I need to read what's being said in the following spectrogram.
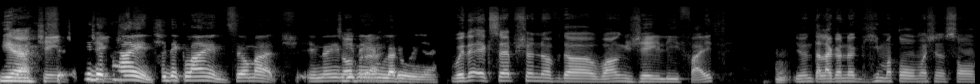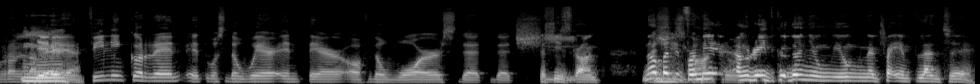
Yeah. She, she changed. declined. She declined so much. Yun na, hindi na yung laro niya. With the exception of the Wang Jie Li fight, hmm. yun talaga naghimatoma siya sobrang laki. Yeah, yeah. Feeling ko rin, it was the wear and tear of the wars that that she... That she's gone. No, but for me, through. ang read ko doon yung, yung nagpa-implant siya eh.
